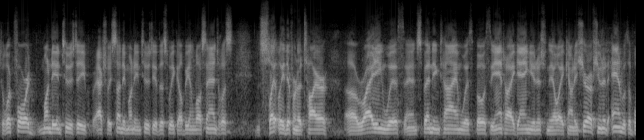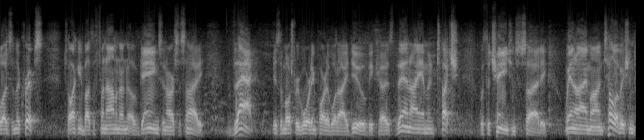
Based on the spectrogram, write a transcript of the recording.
To look forward, Monday and Tuesday, actually Sunday, Monday, and Tuesday of this week, I'll be in Los Angeles in slightly different attire. Uh, riding with and spending time with both the anti-gang units from the LA County Sheriff's Unit and with the Bloods and the Crips, talking about the phenomenon of gangs in our society. That is the most rewarding part of what I do because then I am in touch with the change in society. When I'm on television,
